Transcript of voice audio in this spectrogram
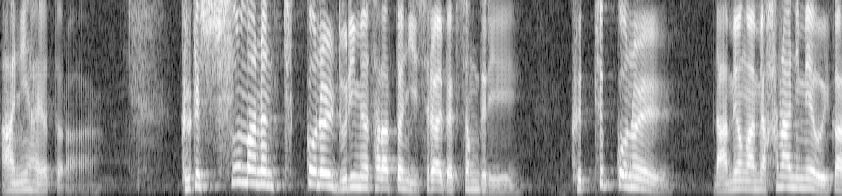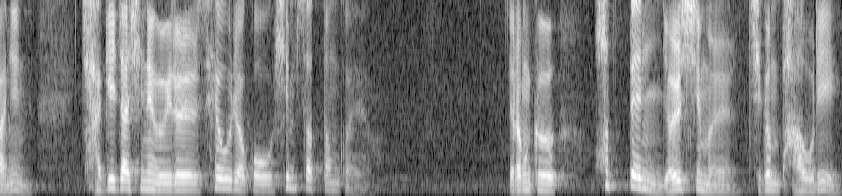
아니하였더라. 그렇게 수많은 특권을 누리며 살았던 이스라엘 백성들이 그 특권을 남용하며 하나님의 의가 아닌 자기 자신의 의를 세우려고 힘썼던 거예요. 여러분 그 헛된 열심을 지금 바울이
